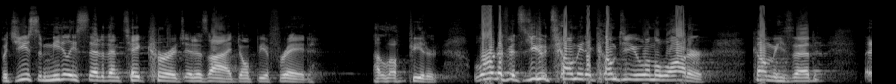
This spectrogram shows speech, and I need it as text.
But Jesus immediately said to them, Take courage, it is I, don't be afraid. I love Peter. Lord, if it's you, tell me to come to you on the water. Come, he said. Uh,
